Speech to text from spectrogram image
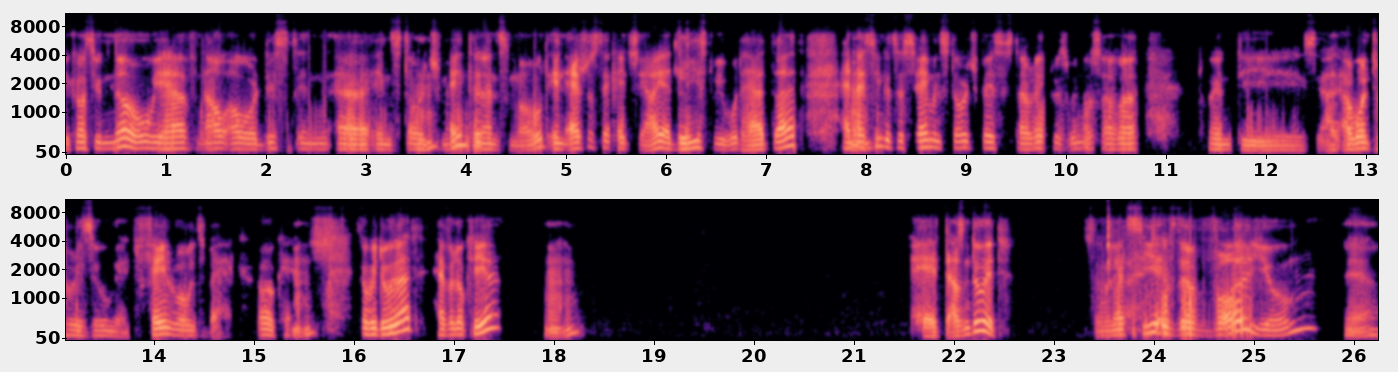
because you know we have now our disk in uh, in storage maintenance mode in Azure Stack HCI, at least we would have that. And I Mhm. think it's the same in storage spaces direct Windows Server 20. I, I want to resume it. Fail roles back. Okay. Mhm. So we do that. Have a look here. hmm It doesn't do it. So let's see if the volume, Yeah.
